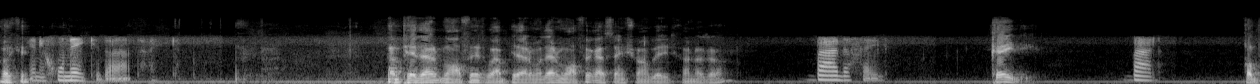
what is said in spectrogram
اوکی. یعنی خونه ای که دارن کرد. و پدر موافق و پدر مادر موافق هستن شما برید کانادا بله خیلی خیلی بله خب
